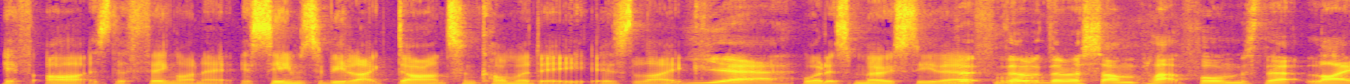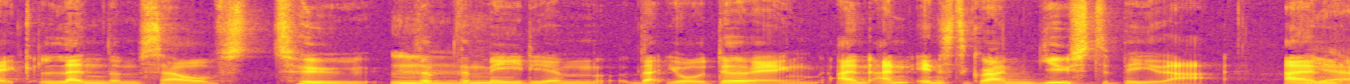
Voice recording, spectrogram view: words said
if art is the thing on it. It seems to be like dance and comedy is like yeah. what it's mostly there There, for. there, there are some platforms that like lend themselves to the, Mm. the medium that you're doing, and and Instagram used to be that, and Yeah.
